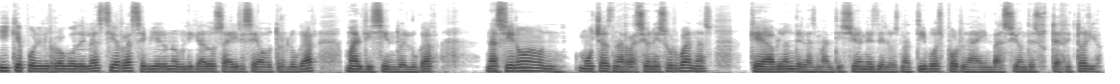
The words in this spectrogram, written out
y que por el robo de las tierras se vieron obligados a irse a otro lugar, maldiciendo el lugar. Nacieron muchas narraciones urbanas que hablan de las maldiciones de los nativos por la invasión de su territorio,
